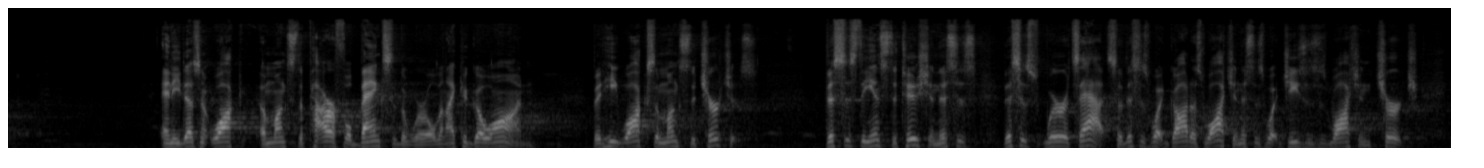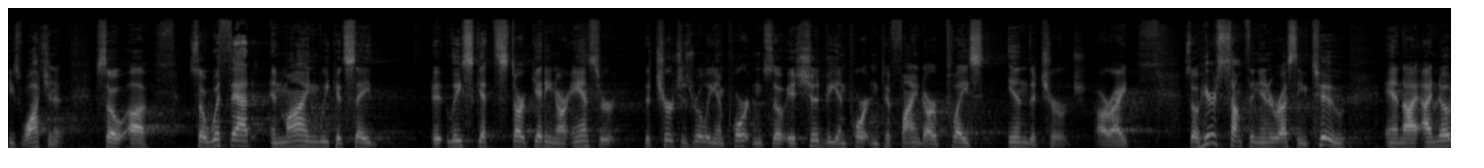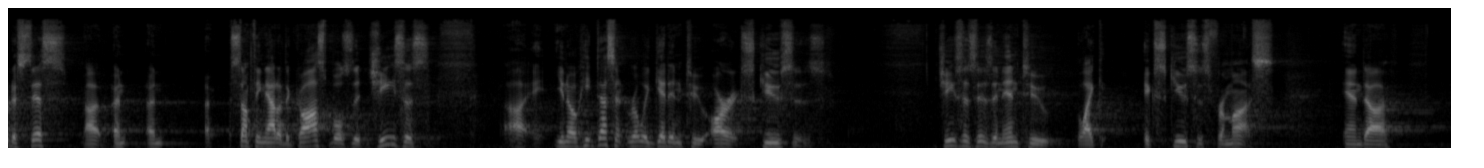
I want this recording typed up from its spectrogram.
And he doesn't walk amongst the powerful banks of the world, and I could go on but he walks amongst the churches. This is the institution. This is, this is where it's at. So, this is what God is watching. This is what Jesus is watching. Church, he's watching it. So, uh, so with that in mind, we could say, at least get, start getting our answer. The church is really important, so it should be important to find our place in the church, all right? So, here's something interesting, too. And I, I noticed this, uh, an, an, something out of the Gospels that Jesus uh, you know, he doesn't really get into our excuses. Jesus isn't into like excuses from us. And, uh,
